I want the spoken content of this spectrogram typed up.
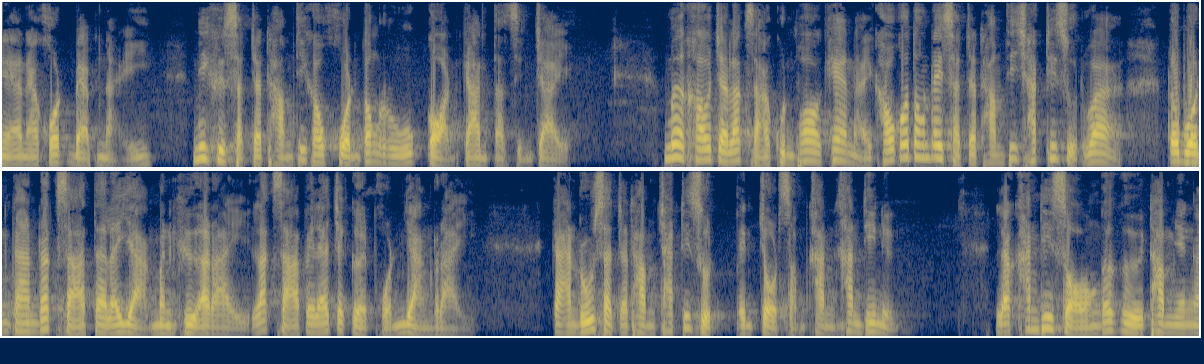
ในอนาคตแบบไหน นี่คือสัจธรรมที่เขาควรต้องรู้ก่อนการตัดสินใจ เมื่อเขาจะรักษาคุณพ่อแค่ไหน เขาก็ต้องได้สัจธรรมที่ชัดที่สุดว่า กระบวนการรักษาแต่ละอย่างมันคืออะไร รักษาไปแล้วจะเกิดผลอย่างไร การรู้สัจธรรมชัดที่สุด เป็นโจทย์สำคัญขั้นที่หนึ่งแล้วขั้นที่สองก็คือทำยังไง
